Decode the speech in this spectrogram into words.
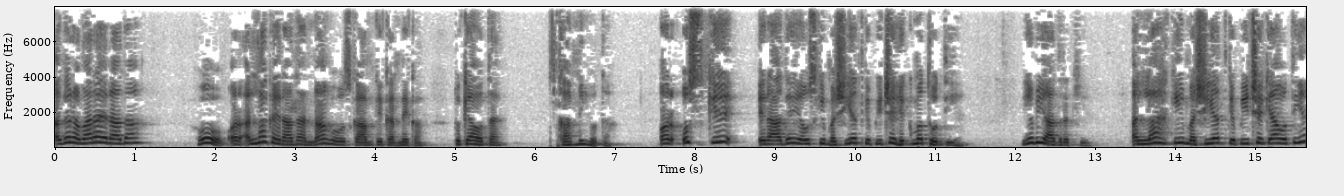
اگر ہمارا ارادہ ہو اور اللہ کا ارادہ نہ ہو اس کام کے کرنے کا، تو کیا ہوتا ہے؟ کام نہیں ہوتا۔ اور اس کے ارادے یا اس کی مشیت کے پیچھے حکمت ہوتی ہے۔ یہ بھی یاد رکھیے۔ اللہ کی مشیت کے پیچھے کیا ہوتی ہے؟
